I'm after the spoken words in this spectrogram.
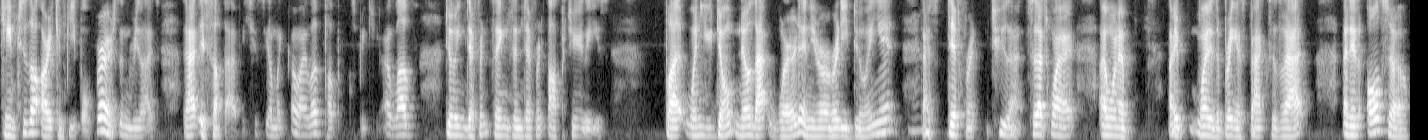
came to the ARC and people first and realized that is self advocacy. I'm like, oh, I love public speaking. I love doing different things and different opportunities. But when you don't know that word and you're already doing it, that's different to that. So that's why I, I want to, I wanted to bring us back to that. And then also,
